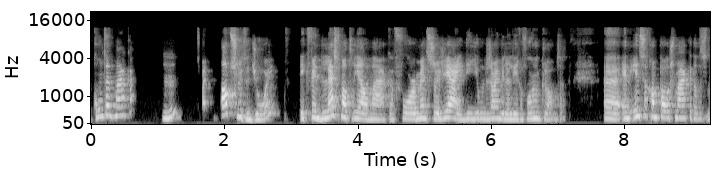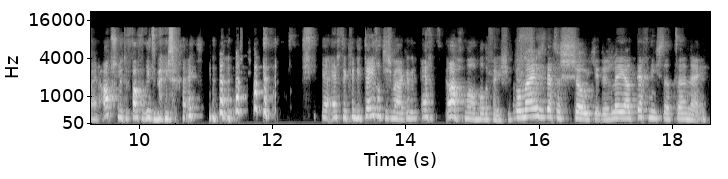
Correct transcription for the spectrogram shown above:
content maken. Mm -hmm. Mijn absolute joy. Ik vind lesmateriaal maken voor mensen zoals jij die human design willen leren voor hun klanten. Uh, en Instagram posts maken, dat is mijn absolute favoriete bezigheid. ja, echt. Ik vind die tegeltjes maken echt... Ach man, wat een feestje. Voor mij is het echt een zootje. Dus layout technisch, dat... Uh, nee.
